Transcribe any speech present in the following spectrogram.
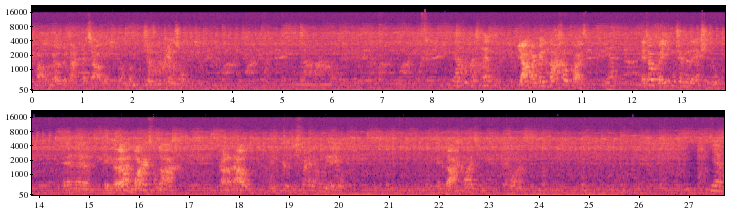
ik maandag wel veel tijd met s'avonds. Want dan moet ik 6 uur beginnen s'ochtends. Ja, dat is heftig. Ja, maar ik ben de dagen ook kwijt. Ja. Net ook, weet je, ik moest even naar de action toe. En eh, ik denk, huh, markt vandaag? Kan het nou? Het is vrijdag alweer, joh. Ik ben de dagen kwijt. Ja.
